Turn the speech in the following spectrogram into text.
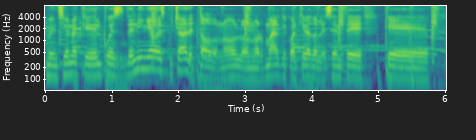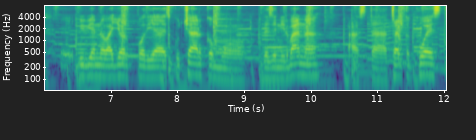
menciona que él pues de niño escuchaba de todo, ¿no? Lo normal que cualquier adolescente que eh, vivía en Nueva York podía escuchar, como desde Nirvana hasta Tribe Quest,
